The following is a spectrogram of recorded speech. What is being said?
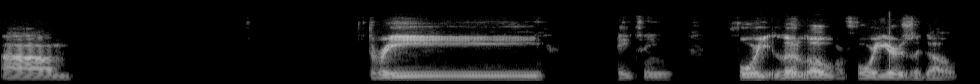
Um, three, 18, four, a little over four years ago,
